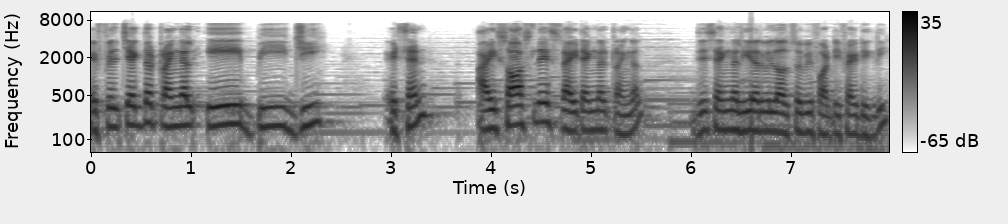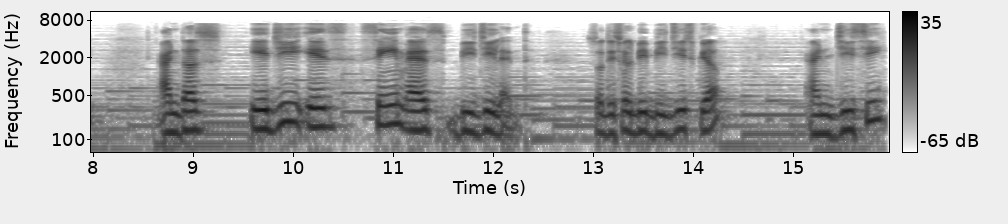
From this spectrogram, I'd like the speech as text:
if we'll check the triangle ABG it's an isosceles right angle triangle. This angle here will also be 45 degree. And thus AG is same as BG length. So this will be BG square. And GC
